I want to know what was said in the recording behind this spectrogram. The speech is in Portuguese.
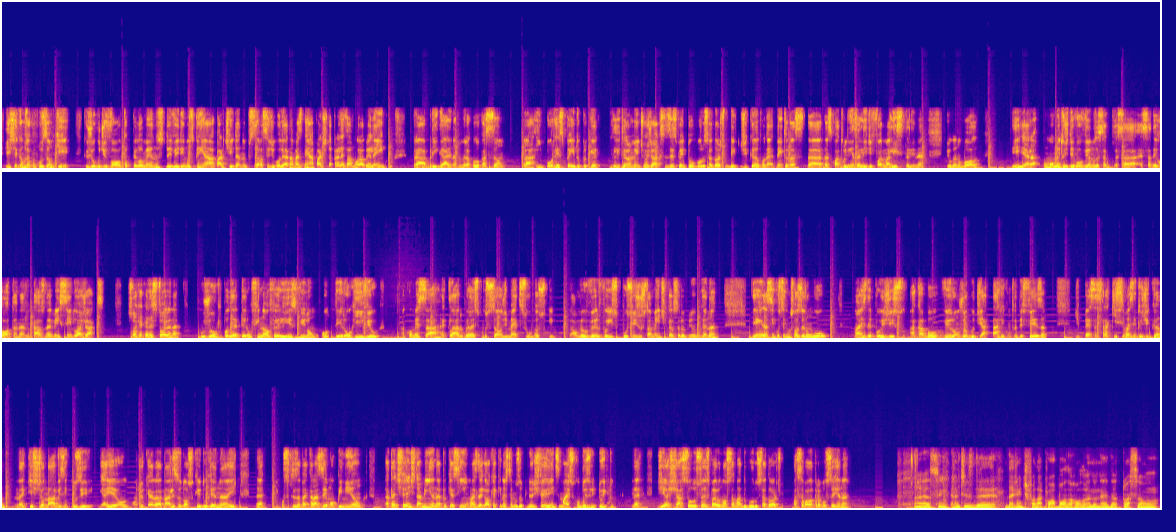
E chegamos à conclusão que, que o jogo de volta, pelo menos, deveríamos ganhar a partida. Não precisava ser de goleada, mas ganhar a partida para levar a moral do elenco, para brigar na primeira colocação, para impor respeito, porque literalmente o Ajax desrespeitou o Borussia Dortmund dentro de campo, né? Dentro das, da, das quatro linhas ali, de forma lícita ali, né? Jogando bola. E era o momento de devolvermos essa, essa, essa derrota, né? No caso, né? Vencendo o Ajax. Só que aquela história, né? O jogo que poderia ter um final feliz virou um roteiro horrível. A começar, é claro, pela expulsão de Mats Hummels, que, ao meu ver, foi expulso injustamente, quero saber a opinião do Renan. E ainda assim conseguimos fazer um gol. Mas depois disso, acabou, virou um jogo de ataque contra defesa, de peças fraquíssimas dentro de campo, né? questionáveis inclusive. E aí é onde eu quero a análise do nosso querido Renan aí, né? Que com certeza vai trazer uma opinião até diferente da minha, né? Porque assim, o mais legal é que aqui nós temos opiniões diferentes, mas com o mesmo intuito, né? De achar soluções para o nosso amado Borussia Dortmund. Passa a bola para você, Renan. É assim, antes da gente falar com a bola rolando, né? Da atuação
